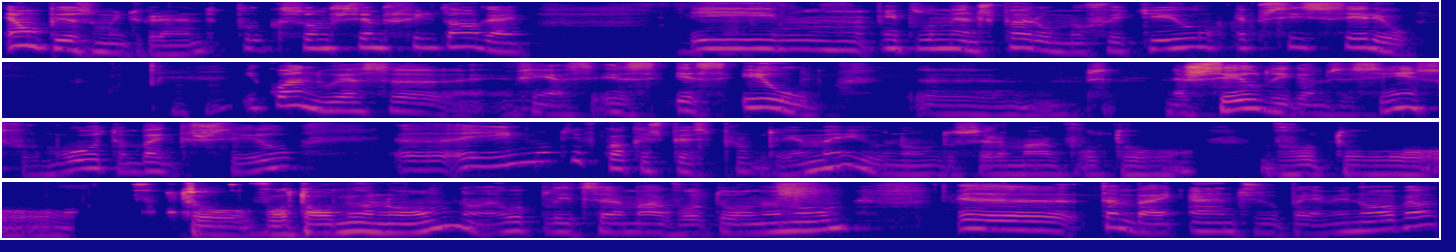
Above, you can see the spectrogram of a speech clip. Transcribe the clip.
é um peso muito grande, porque somos sempre filhos de alguém. E, e, pelo menos para o meu feitio, é preciso ser eu. Uhum. E quando essa, enfim, esse, esse, esse eu nasceu, digamos assim, se formou, também cresceu, Uh, aí não tive qualquer espécie de problema e o nome do Saramago voltou, voltou, voltou, voltou ao meu nome, não é? O apelido Saramago voltou ao meu nome, uh, também antes do Prémio Nobel,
